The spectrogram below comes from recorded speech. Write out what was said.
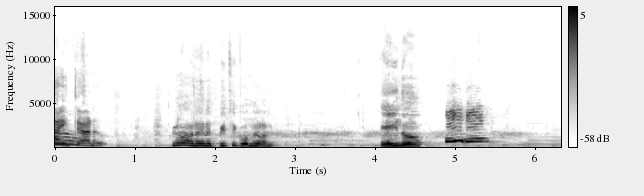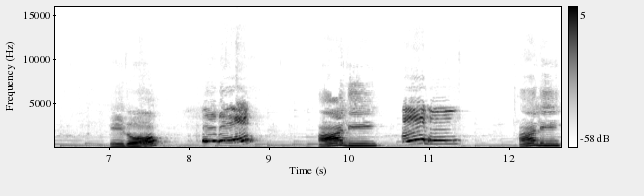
തയ്ച്ചാണ് അയ്യോ, അവനതിനെ പിച്ചി കൊന്നു കളഞ്ഞു. ഏതോ ഏതോ? ആലി. ആലി.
